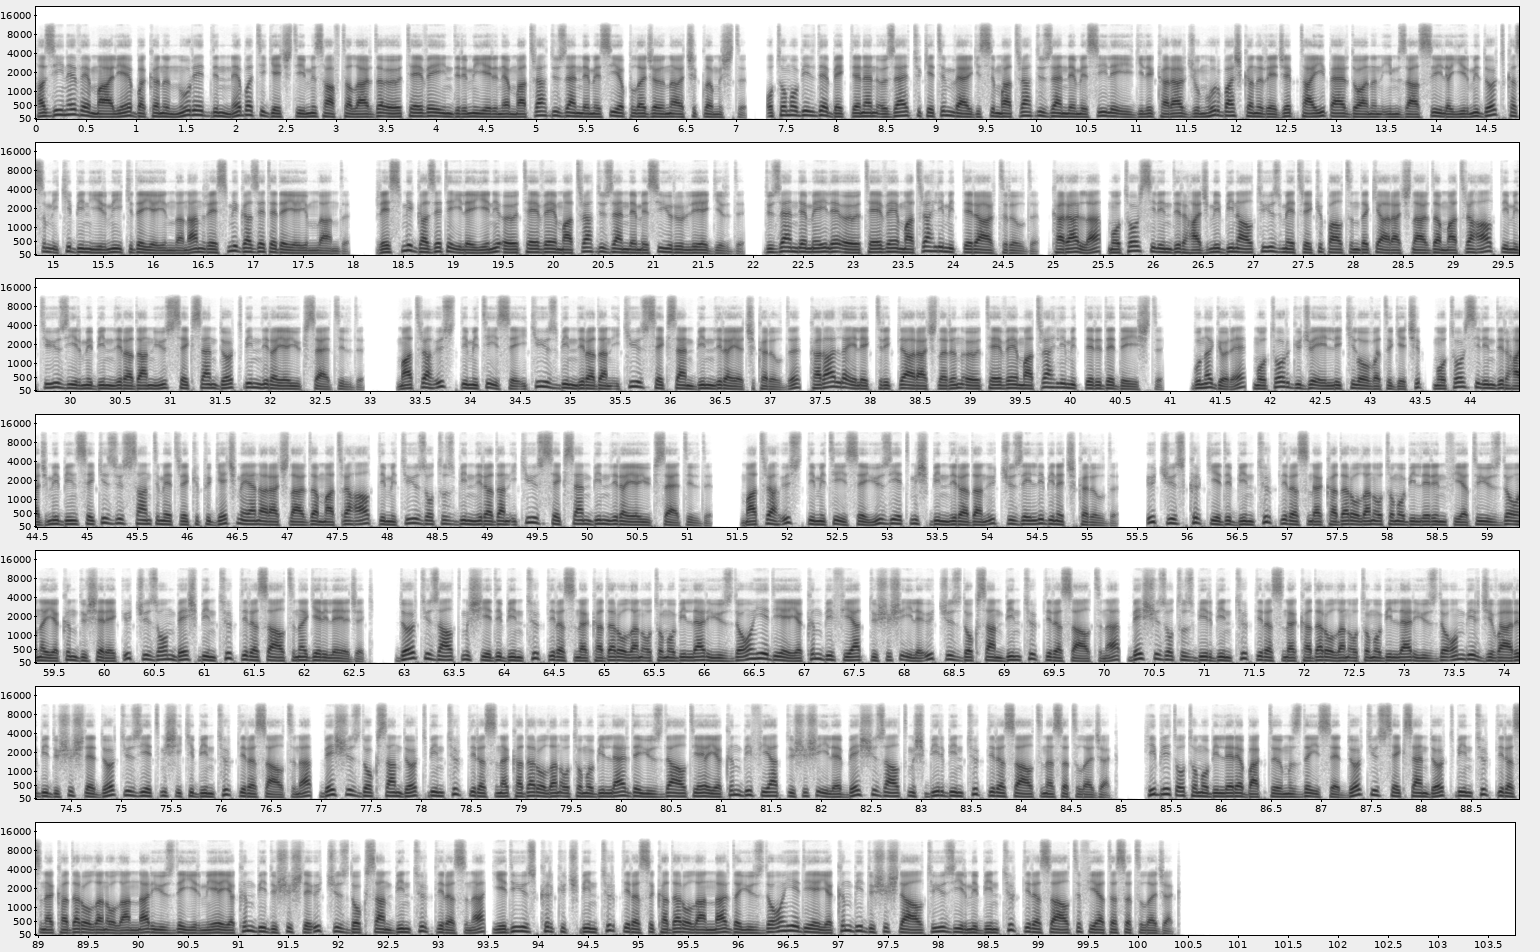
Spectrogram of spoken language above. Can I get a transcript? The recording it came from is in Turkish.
Hazine ve Maliye Bakanı Nureddin Nebati geçtiğimiz haftalarda ÖTV indirimi yerine matrah düzenlemesi yapılacağını açıklamıştı. Otomobilde beklenen özel tüketim vergisi matrah düzenlemesiyle ilgili karar Cumhurbaşkanı Recep Tayyip Erdoğan'ın imzasıyla 24 Kasım 2022'de yayınlanan resmi gazetede yayımlandı. Resmi gazete ile yeni ÖTV matrah düzenlemesi yürürlüğe girdi. Düzenleme ile ÖTV matrah limitleri artırıldı. Kararla, motor silindir hacmi 1600 metreküp altındaki araçlarda matrah alt limiti 120 bin liradan 184 bin liraya yükseltildi. Matrah üst limiti ise 200 bin liradan 280 bin liraya çıkarıldı. Kararla elektrikli araçların ÖTV matrah limitleri de değişti. Buna göre, motor gücü 50 kW'ı geçip, motor silindir hacmi 1800 cm3'ü geçmeyen araçlarda matrah alt limiti 130 bin liradan 280 bin liraya yükseltildi. Matrah üst limiti ise 170 bin liradan 350 bine çıkarıldı. 347 bin Türk lirasına kadar olan otomobillerin fiyatı %10'a yakın düşerek 315 bin Türk lirası altına gerileyecek. 467 bin Türk lirasına kadar olan otomobiller %17'ye yakın bir fiyat düşüşü ile 390 bin Türk lirası altına, 531 bin Türk lirasına kadar olan otomobiller %11 civarı bir düşüşle 472 bin Türk lirası altına, 594 bin Türk lirasına kadar olan otomobiller de %6'ya yakın bir fiyat düşüşü ile 561 bin Türk lirası altına satılacak. Hibrit otomobillere baktığımızda ise 484 bin Türk lirasına kadar olan olanlar %20'ye yakın bir düşüşle 390 bin Türk lirasına, 743 bin Türk lirası kadar olanlar da %17'ye yakın bir düşüşle 620 bin Türk lirası altı fiyata satılacak.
